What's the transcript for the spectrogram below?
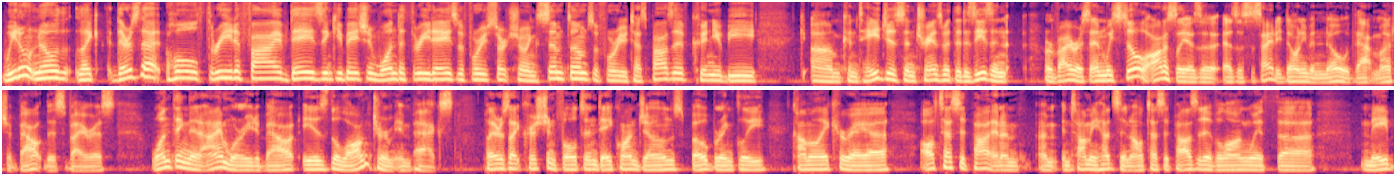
we don't know, like, there's that whole three to five days incubation, one to three days before you start showing symptoms, before you test positive. Can you be um, contagious and transmit the disease and or virus? And we still, honestly, as a as a society, don't even know that much about this virus. One thing that I'm worried about is the long term impacts. Players like Kristian Fulton, Daquan Jones, Beau Brinkley, Kamalei Correa, all tested positive, and I'm, I'm and Tommy Hudson all tested positive, along with uh, May-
